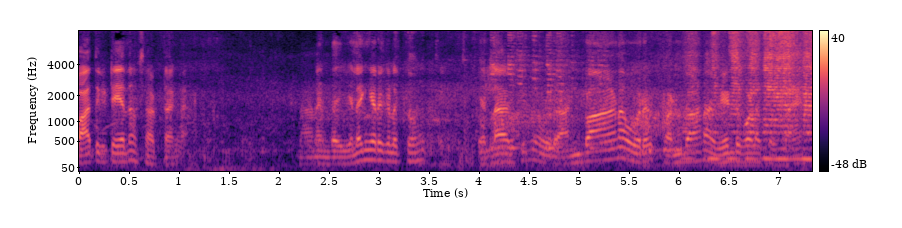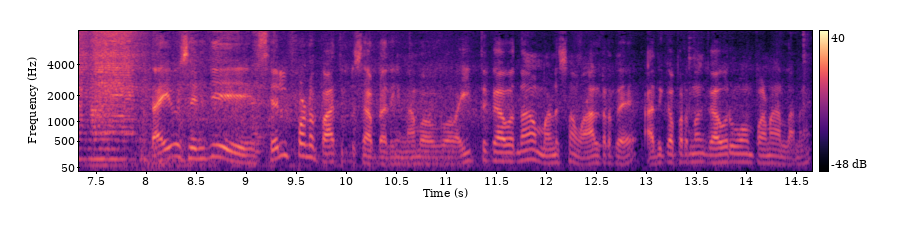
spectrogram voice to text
பார்த்துக்கிட்டே தான் சாப்பிட்டாங்க. நான் இந்த இளைஞர்களுக்கும் எல்லாருக்கும் ஒரு அன்பான ஒரு பண்பான வேண்டுகோளை சொல்கிறேன் தயவு செஞ்சு செல்ஃபோனை பார்த்துட்டு சாப்பிடாதீங்க. நம்ம வயிற்றுக்காக தான் மனுஷன் வாழ்கிறது அதுக்கப்புறம் தான் கௌரவம் பணம் இல்லாமல்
